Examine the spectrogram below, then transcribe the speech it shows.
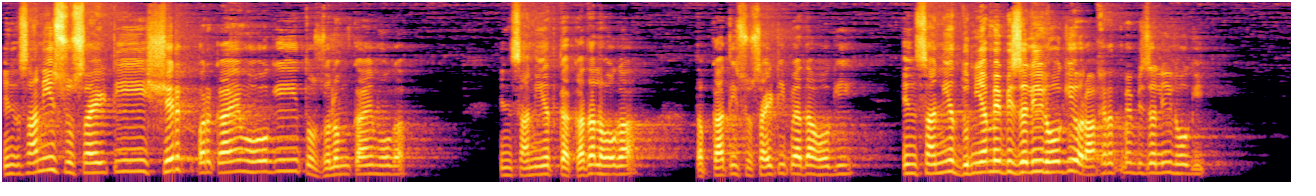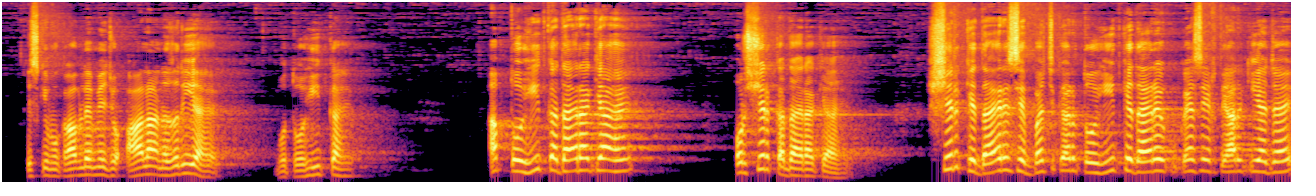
انسانی سوسائٹی شرک پر قائم ہوگی تو ظلم قائم ہوگا، انسانیت کا قتل ہوگا، طبقاتی سوسائٹی پیدا ہوگی، انسانیت دنیا میں بھی ذلیل ہوگی اور آخرت میں بھی ذلیل ہوگی۔ اس کے مقابلے میں جو اعلیٰ نظریہ ہے، وہ توحید کا ہے۔ اب توحید کا دائرہ کیا ہے؟ اور شرک کا دائرہ کیا ہے؟ شرک کے دائرے سے بچ کر توحید کے دائرے کو کیسے اختیار کیا جائے؟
